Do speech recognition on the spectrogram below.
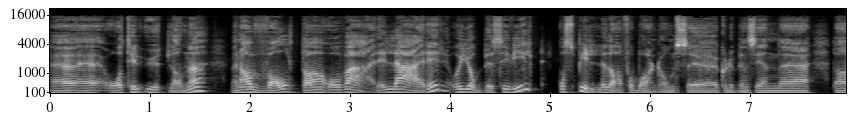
eh, og til utlandet, men har valgt da å være lærer og jobbe sivilt og spille da for barndomsklubben sin, eh, da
